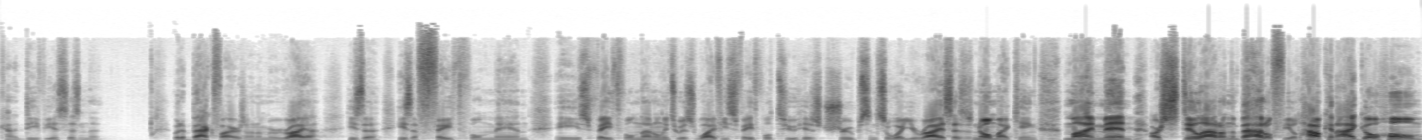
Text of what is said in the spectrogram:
Kind of devious, isn't it? But it backfires on him. Uriah, he's a, he's a faithful man. And he's faithful not only to his wife, he's faithful to his troops. And so what Uriah says is, No, my king, my men are still out on the battlefield. How can I go home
